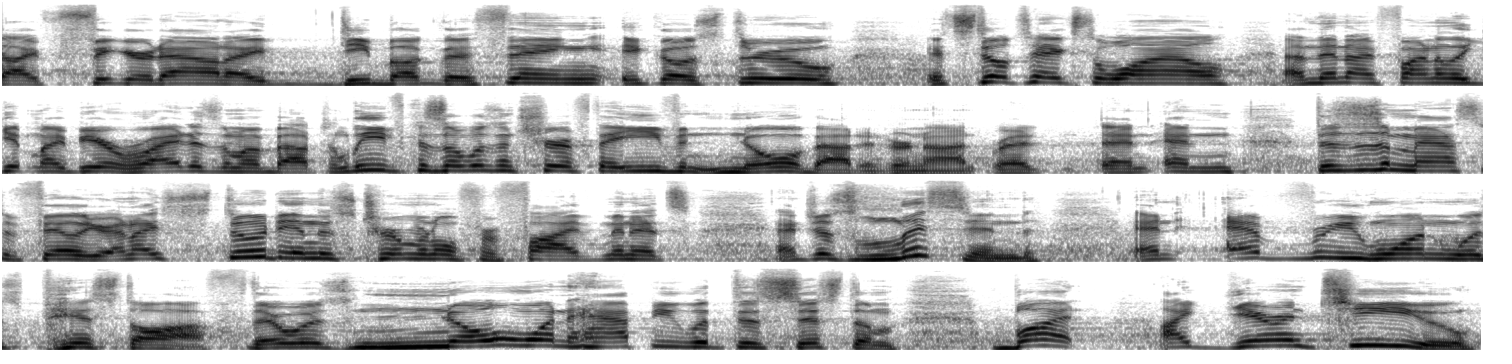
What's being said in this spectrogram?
I figure it out, I debug their thing, it goes through, it still takes a while, and then I finally get my beer right as I'm about to leave because I wasn't sure if they even know about it or not, right? And, and this is a massive failure. And I stood in this terminal for five minutes and just listened, and everyone was pissed off. There was no one happy with this system. But I guarantee you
